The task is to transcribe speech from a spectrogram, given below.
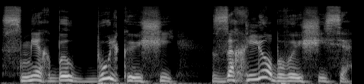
Смех был булькающий, захлебывающийся.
